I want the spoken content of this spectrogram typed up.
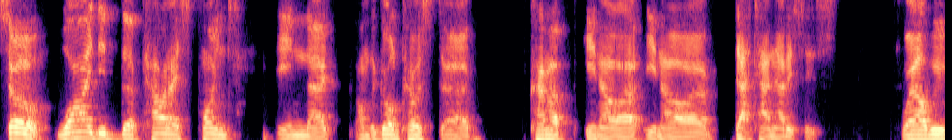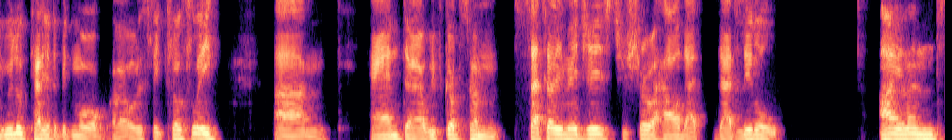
So why did the Paradise Point in uh, on the Gold Coast uh, come up in our in our data analysis? Well, we, we looked at it a bit more uh, obviously closely. Um, and uh, we've got some satellite images to show how that, that little island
